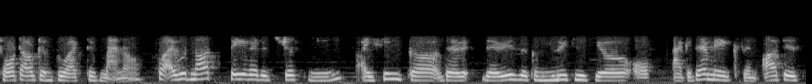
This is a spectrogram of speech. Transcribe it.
thought out and proactive manner. So I would not say that it's just me. I think uh, there there is a community here of academics and artists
